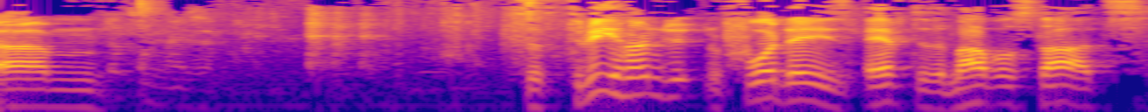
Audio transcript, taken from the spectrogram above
Um, So 304 days after the Mabul starts,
